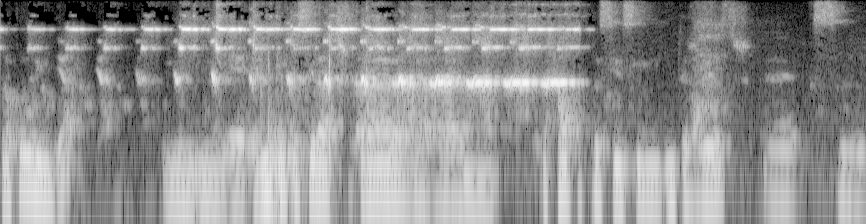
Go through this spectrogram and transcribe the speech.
procura o imediato. E, e é a minha capacidade de esperar a, a, a, falta de paciência, muitas vezes, é, que, se,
